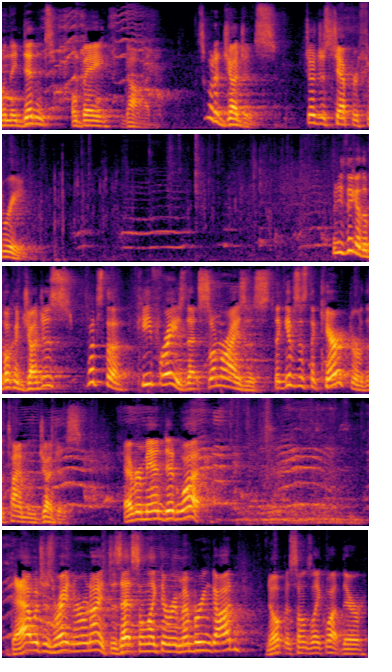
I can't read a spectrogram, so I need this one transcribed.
when they didn't obey God. Let's go to Judges. Judges chapter 3. When you think of the book of Judges, what's the key phrase that summarizes, that gives us the character of the time of the Judges? Every man did what? That which is right in their own eyes. Does that sound like they're remembering God? Nope, it sounds like what? They're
